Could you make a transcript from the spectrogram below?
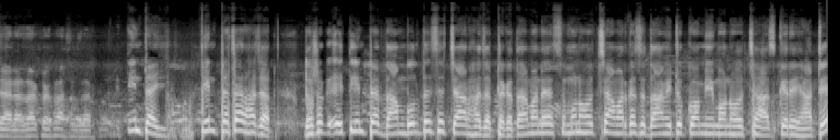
চার হাজার করে পাঁচ হাজার? তিনটাই তিনটা চার হাজার। দর্শক এই তিনটার দাম বলতেছে চার হাজার টাকা। তার মানে মনে হচ্ছে আমার কাছে দাম একটু কমই মনে হচ্ছে আজকের এই হাটে।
